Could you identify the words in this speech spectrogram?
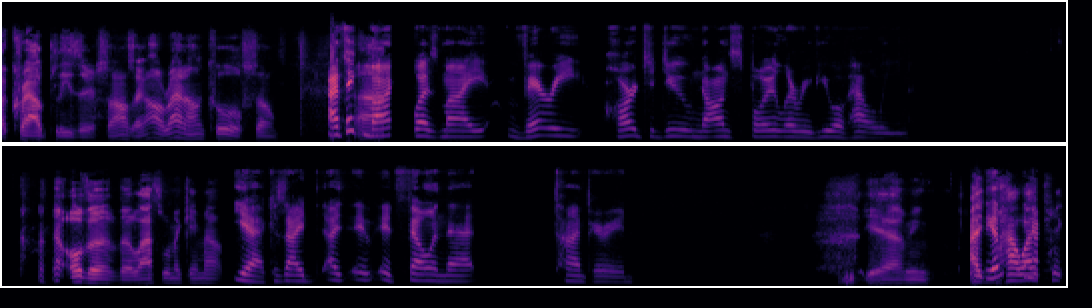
a crowd pleaser. So I was like, oh, right on, cool. So I think uh, mine was my very hard to do non spoiler review of Halloween. oh, the the last one that came out. Yeah, because I I it, it fell in that time period. Yeah, I mean, I how I, I pick.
